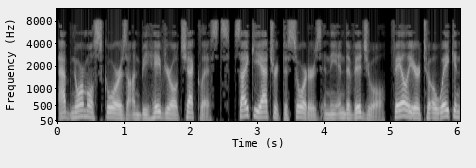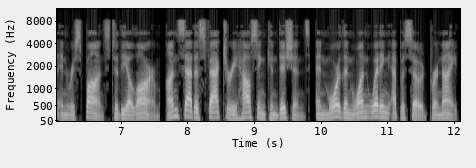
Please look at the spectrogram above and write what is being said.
abnormal scores on behavioral checklists, psychiatric disorders in the individual, failure to awaken in response to the alarm, unsatisfactory housing conditions, and more than one wetting episode per night.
